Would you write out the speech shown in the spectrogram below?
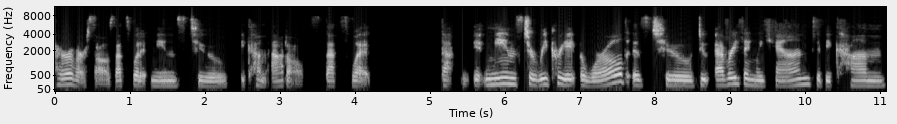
care of ourselves. That's what it means to become adults. That's what that it means to recreate the world is to do everything we can to become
